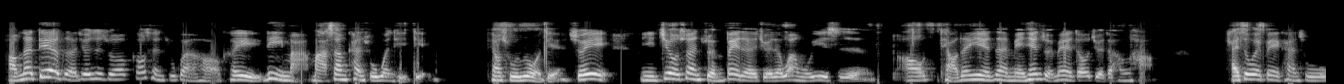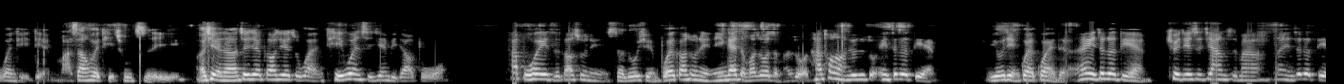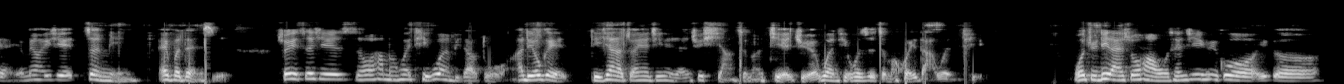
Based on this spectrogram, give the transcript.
好，那第二个就是说，高层主管哈可以立马马上看出问题点，挑出弱点，所以你就算准备的觉得万无一失，熬挑灯夜战，每天准备的都觉得很好。还是会被看出问题点，马上会提出质疑。而且呢，这些高阶主管提问时间比较多，他不会一直告诉你 solution，不会告诉你你应该怎么做怎么做。他通常就是说，哎，这个点有点怪怪的，哎，这个点确定是这样子吗？那你这个点有没有一些证明 evidence？所以这些时候他们会提问比较多，啊，留给底下的专业经理人去想怎么解决问题，或者是怎么回答问题。我举例来说哈，我曾经遇过一个。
